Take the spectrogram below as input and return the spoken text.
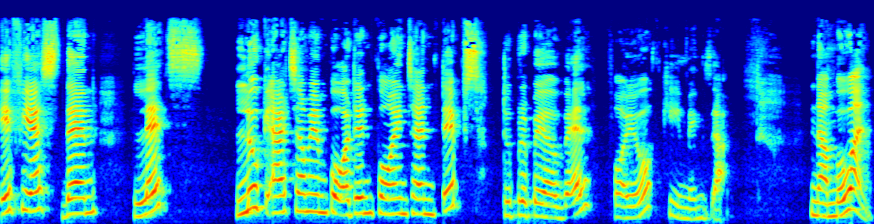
If yes then let's look at some important points and tips to prepare well for your KEAM exam. Number one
